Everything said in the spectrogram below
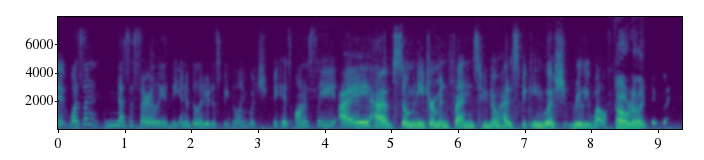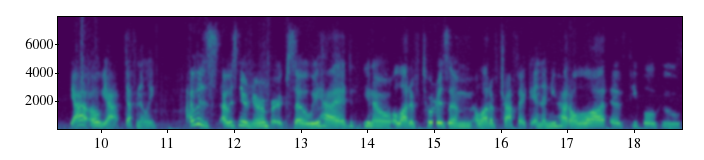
It wasn't necessarily the inability to speak the language because honestly i have so many german friends who know how to speak english really well Oh, really? yeah oh yeah definitely i was i was near nuremberg so we had you know a lot of tourism a lot of traffic and then you had a lot of people who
